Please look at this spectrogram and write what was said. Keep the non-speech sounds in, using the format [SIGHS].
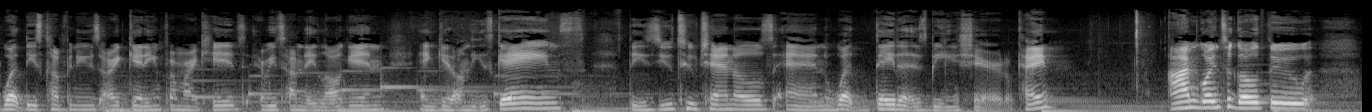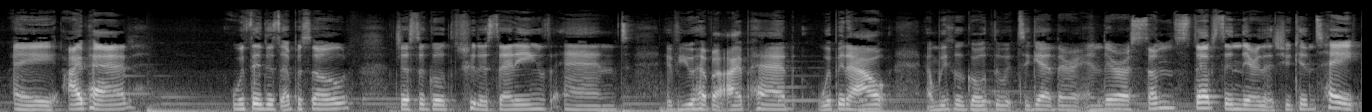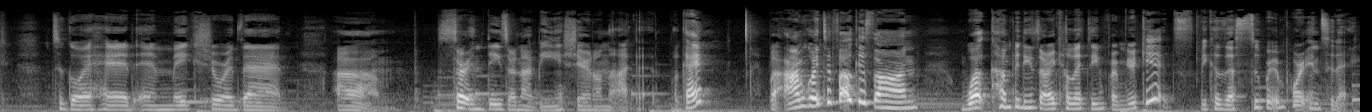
what these companies are getting from our kids every time they log in and get on these games, these YouTube channels, and what data is being shared. Okay. I'm going to go through a iPad within this episode just to go to the settings and if you have an iPad, whip it out and we could go through it together. And there are some steps in there that you can take to go ahead and make sure that um, certain things are not being shared on the iPad. Okay? But I'm going to focus on what companies are collecting from your kids because that's super important today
